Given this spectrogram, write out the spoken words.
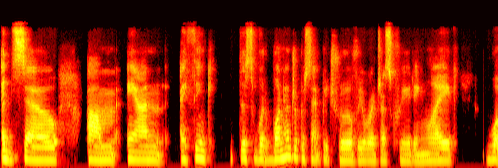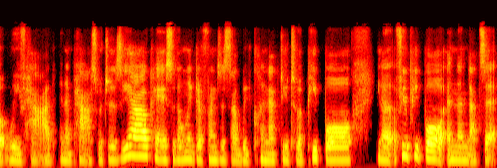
And so, um, and I think this would 100% be true if we were just creating like what we've had in the past, which is, yeah, okay, so the only difference is that we connect you to a people, you know, a few people, and then that's it.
